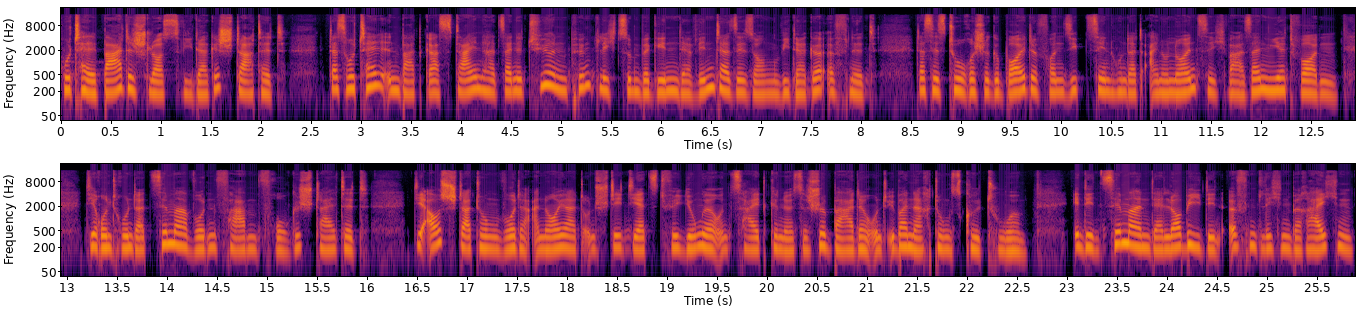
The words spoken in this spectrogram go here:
Hotel Badeschloss wieder gestartet. Das Hotel in Bad Gastein hat seine Türen pünktlich zum Beginn der Wintersaison wieder geöffnet. Das historische Gebäude von 1791 war saniert worden. Die rund 100 Zimmer wurden farbenfroh gestaltet. Die Ausstattung wurde erneuert und steht jetzt für junge und zeitgenössische Bade- und Übernachtungskultur. In den Zimmern, der Lobby, den öffentlichen Bereichen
